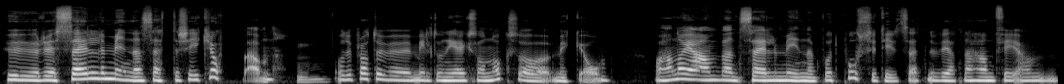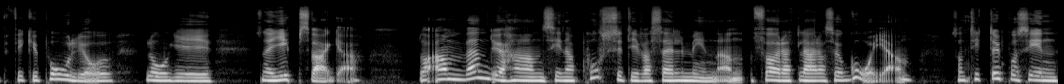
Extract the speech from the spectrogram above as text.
hur cellminnen sätter sig i kroppen. Mm. Och det pratar Milton Eriksson också mycket om. Och han har ju använt cellminnen på ett positivt sätt. Nu vet när han fick, han fick ju polio och låg i sån här gipsvagga. Då använde ju han sina positiva cellminnen för att lära sig att gå igen. Så han tittade på sin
